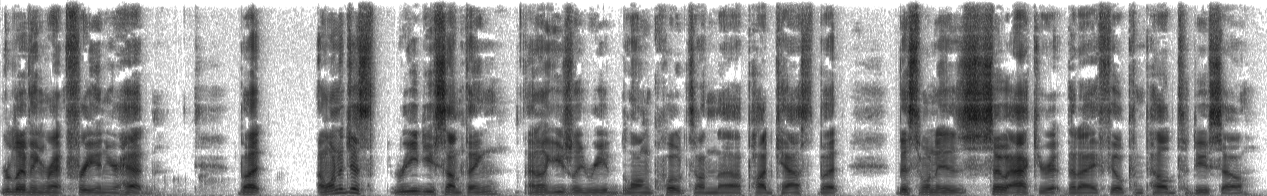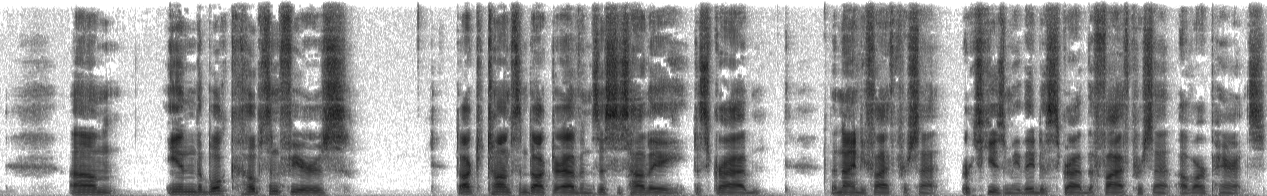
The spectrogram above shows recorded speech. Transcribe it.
living rent free in your head. But I want to just read you something. I don't usually read long quotes on the podcast, but this one is so accurate that I feel compelled to do so. Um, in the book Hopes and Fears, Dr. Thompson, Dr. Evans, this is how they describe the 95%. Or excuse me, they describe the 5% of our parents.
